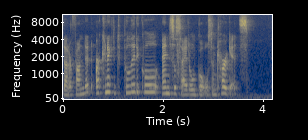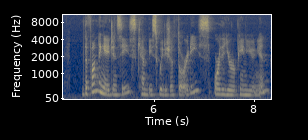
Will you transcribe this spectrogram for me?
that are funded are connected to political and societal goals and targets. The funding agencies can be Swedish authorities or the European Union,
